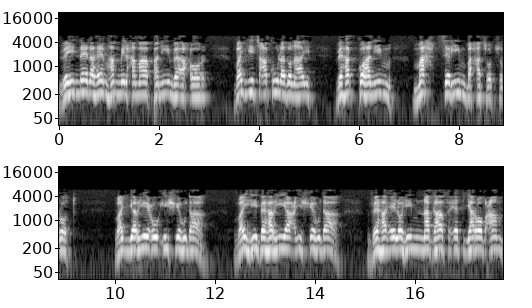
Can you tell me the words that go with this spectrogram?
והנה להם המלחמה פנים ואחור, ויצעקו לאדוני, והכהנים מחצרים בחצוצרות. ויריעו איש יהודה, ויהי בהריע איש יהודה, והאלוהים נגף את ירבעם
